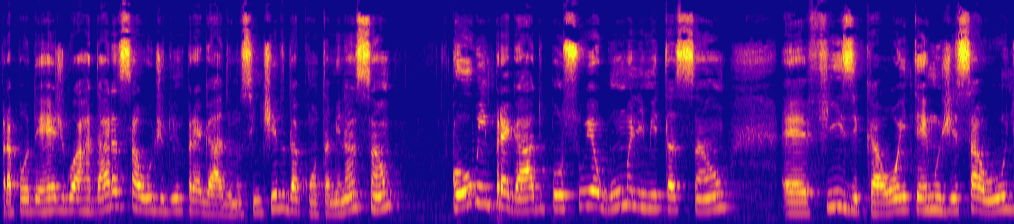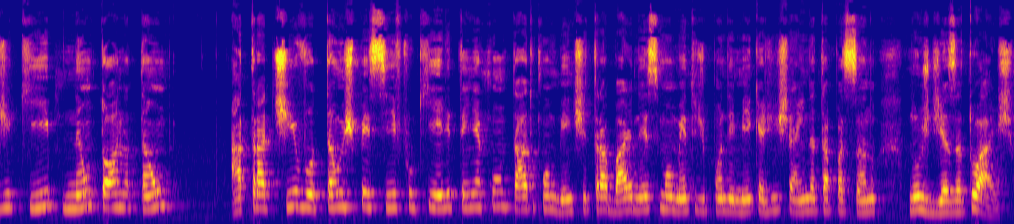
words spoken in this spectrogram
para poder resguardar a saúde do empregado no sentido da contaminação, ou o empregado possui alguma limitação é, física ou em termos de saúde que não torna tão atrativo tão específico que ele tenha contato com o ambiente de trabalho nesse momento de pandemia que a gente ainda está passando nos dias atuais.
